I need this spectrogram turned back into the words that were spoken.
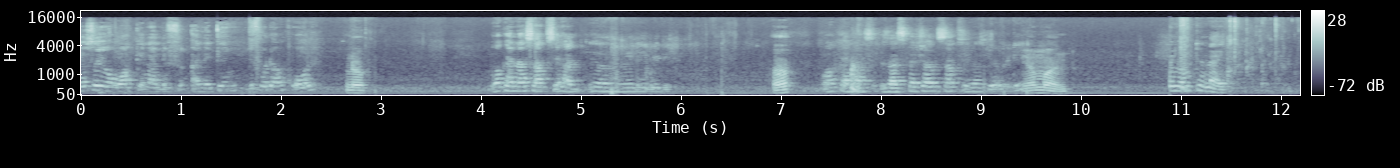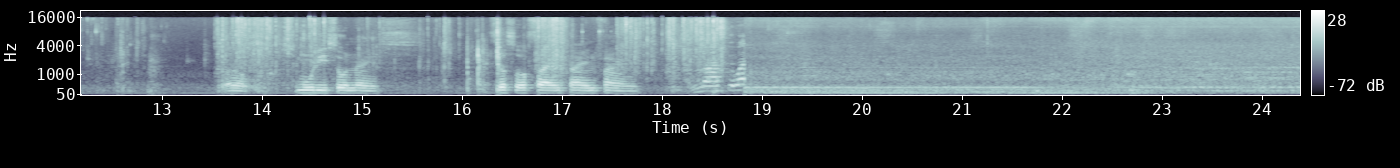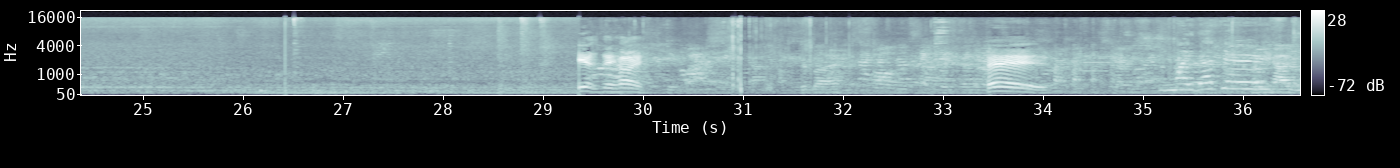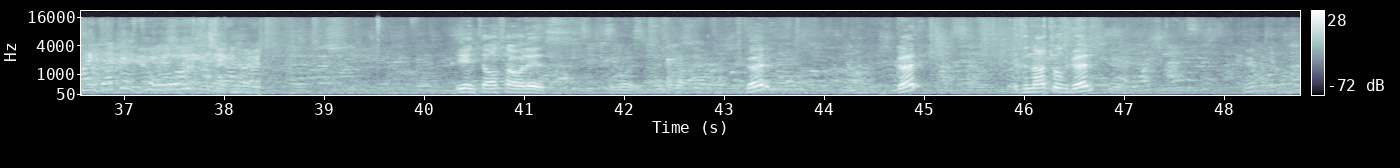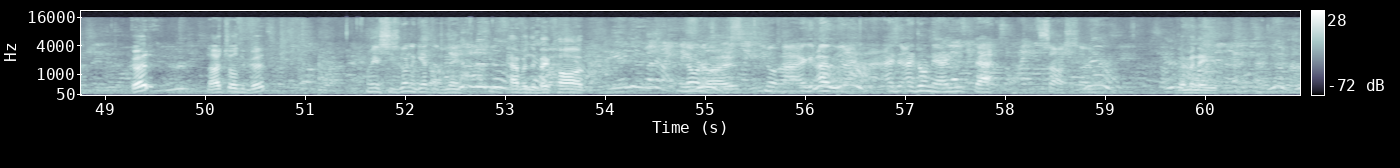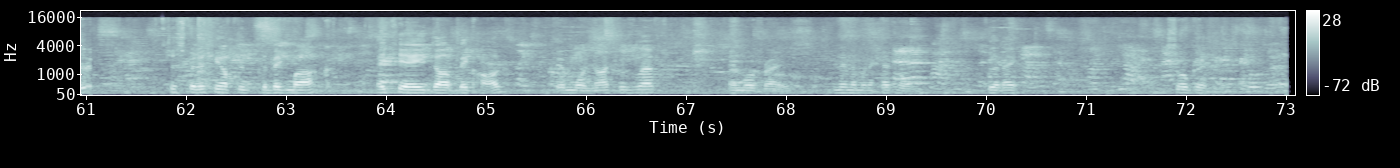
just so you're walking and the, and the thing, the food don't cold. No. What kind of socks you had you really ready? Huh? What kind of, is that special socks you just ready? Yeah, man. Bring them tonight. Oh, smoothie so nice. Feel so fine, fine, fine. You ask you what? Say hi. Goodbye. Hey. My daughter, my daughter page. Ian, tell us how it is. Good? Good? Is the nachos good? Good? Nachos are good? I mean, she's gonna get the lid. Having the big hog. No, no, Right. no. I, I, I, I don't. I use that sauce. I, Lemonade. Just finishing up the, the Big Mac, aka the Big Hog. We have more nachos left and more fries. And then I'm gonna head home for the night. So good.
